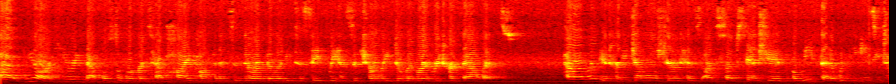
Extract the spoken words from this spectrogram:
Uh, we are hearing that postal workers have high confidence in their ability to safely and securely deliver and return ballots. However, the Attorney General shared his unsubstantiated belief that it would be easy to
